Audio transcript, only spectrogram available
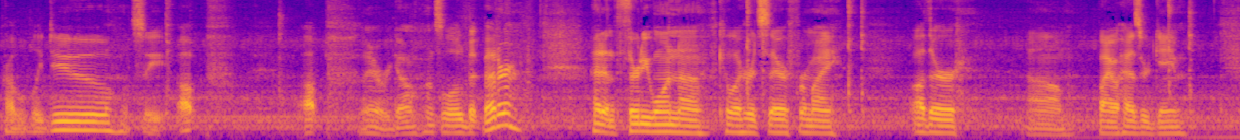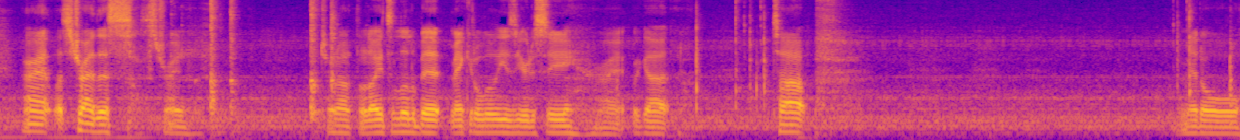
Probably do. Let's see, up, up. There we go. That's a little bit better. had it in 31 uh, kilohertz there for my other um, biohazard game. Alright, let's try this. Let's try and turn off the lights a little bit, make it a little easier to see. Alright, we got top, middle,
